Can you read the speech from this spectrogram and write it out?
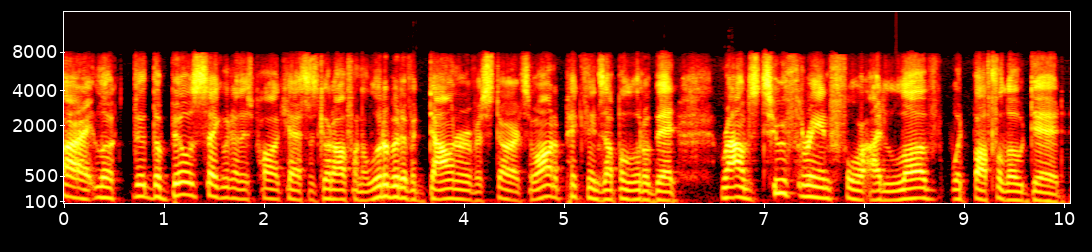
All right, look, the the Bills segment of this podcast has got off on a little bit of a downer of a start, so I want to pick things up a little bit. Rounds two, three, and four. I love what Buffalo did.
